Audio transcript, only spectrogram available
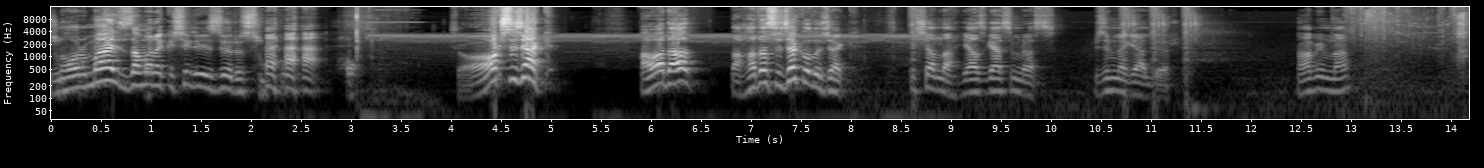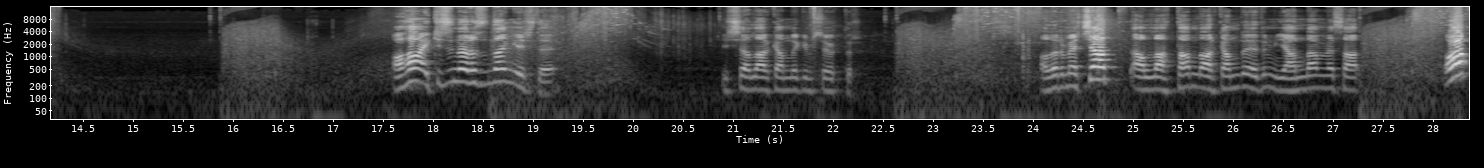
normal zaman akışıyla izliyoruz. Çok sıcak. Hava da daha da sıcak olacak. İnşallah yaz gelsin biraz. Bizimle gel diyor. Ne yapayım lan? Aha ikisinin arasından geçti. İnşallah arkamda kimse yoktur. Alırım headshot. Allah tam da arkamda dedim. Yandan ve sağ... Hop!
